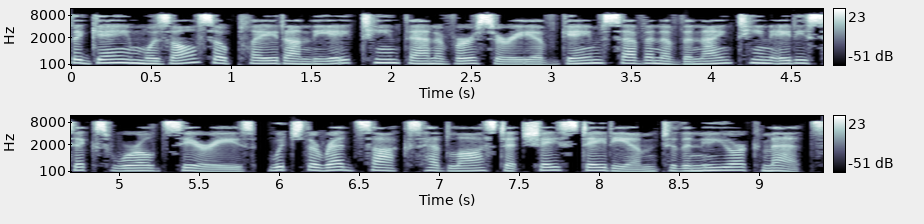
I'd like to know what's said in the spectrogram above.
The game was also played on the 18th anniversary of Game 7 of the 1986 World Series, which the Red Sox had lost at Shea Stadium to the New York Mets,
